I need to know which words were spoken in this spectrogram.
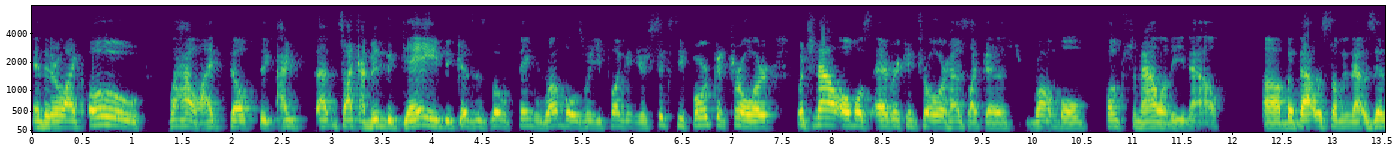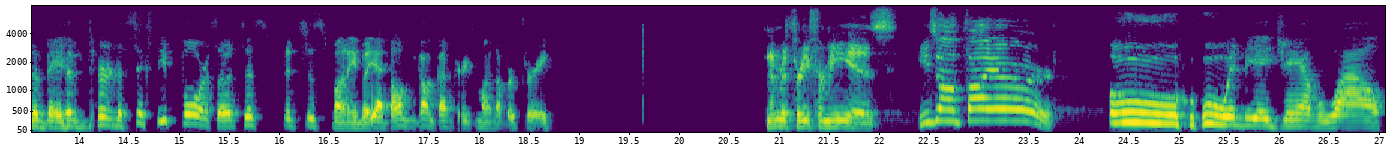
and they're like, "Oh, wow, I felt the I it's like I'm in the game because this little thing rumbles when you plug in your 64 controller, which now almost every controller has like a rumble functionality now. Uh, but that was something that was innovative during the 64. So it's just it's just funny. But yeah, Donkey Kong Country is my number three. Number three for me is he's on fire. Ooh, NBA Jam! Wow.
